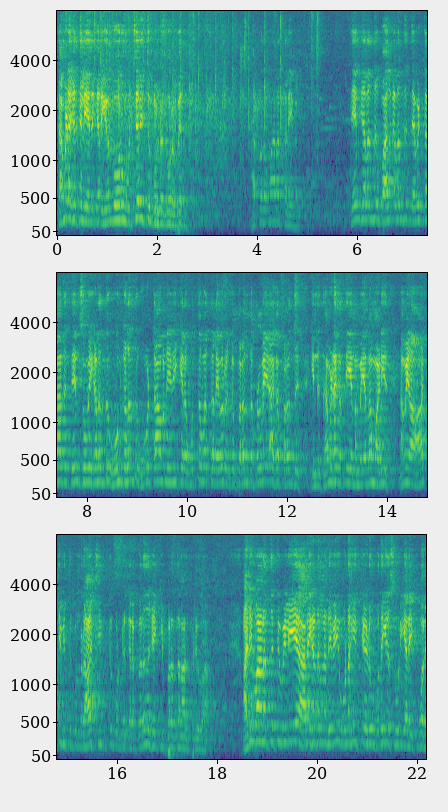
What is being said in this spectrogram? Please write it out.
தமிழகத்தில் இருக்கிற எல்லோரும் உச்சரித்துக் கொண்டிருக்கிற ஒரு பேர். அற்புதமான தலைவர். தேன் கலந்து பால் கலந்து தெவிட்டாது தேன் சுவை கலந்து ஊன் கலந்து ஓட்டாமல் இருக்கிற உத்தம தலைவருக்கு பிறந்த பிள்ளையாக பிறந்து இன்று தமிழகத்தையே நம்ம எல்லாம் அடி நம்ம ஆட்டிவித்துக் கொண்டு ஆட்சிவித்துக் கொண்டிருக்கிற பெருதுகைக்கு பிறந்த நாள் பிரிவா. அடிவானத்துக்கு வெளியே அலைகடல் நடுவே உலகை தேடும் உதய சூரியனைப் போல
